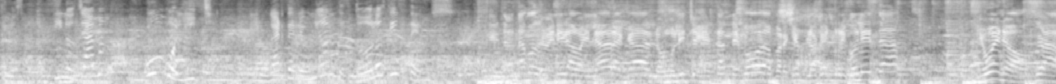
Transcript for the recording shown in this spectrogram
Que los argentinos llaman un boliche, el lugar de reunión de todos los fiesteros. Tratamos de venir a bailar acá los boliches que están de moda, por ejemplo acá en Recoleta. Y bueno, o sea,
